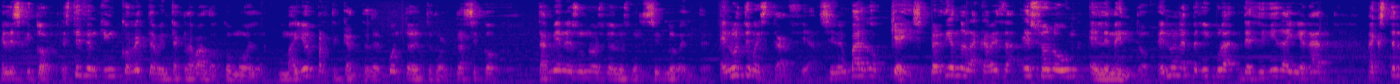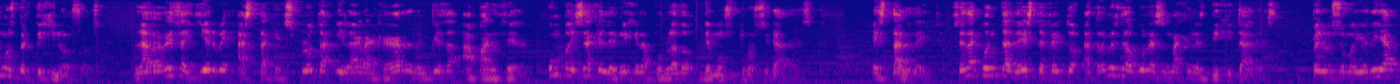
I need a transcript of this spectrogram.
El escritor Stephen King, correctamente aclamado como el mayor practicante del cuento de terror clásico, también es uno de los del siglo XX. En última instancia, sin embargo, Case, perdiendo la cabeza, es solo un elemento en una película decidida a llegar a extremos vertiginosos. La rareza hierve hasta que explota y la granja Garden empieza a aparecer, un paisaje alienígena poblado de monstruosidades. Stanley se da cuenta de este efecto a través de algunas imágenes digitales, pero en su mayoría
